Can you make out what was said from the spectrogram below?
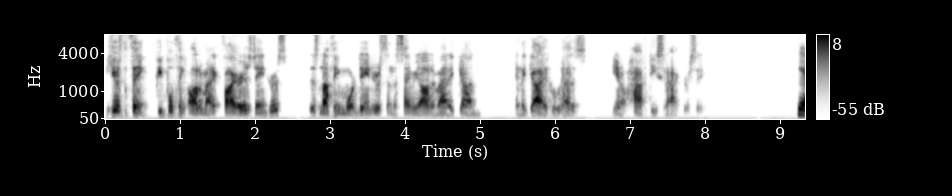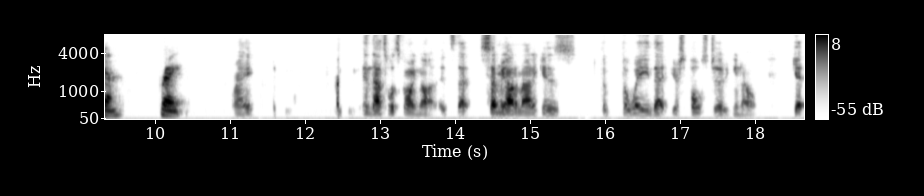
here's the thing. People think automatic fire is dangerous. There's nothing more dangerous than a semi-automatic gun in a guy who has you know half decent accuracy. Yeah. Right. Right? And that's what's going on. It's that semi-automatic is the, the way that you're supposed to you know get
